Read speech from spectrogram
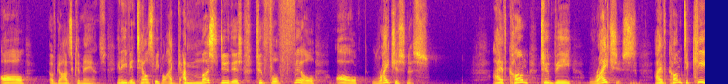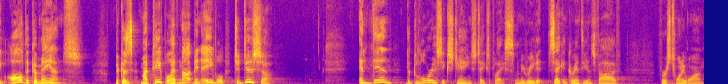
all of God's commands. And he even tells people, I, I must do this to fulfill all righteousness. I have come to be righteous. I have come to keep all the commands because my people have not been able to do so. And then the glorious exchange takes place. Let me read it 2 Corinthians 5, verse 21.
